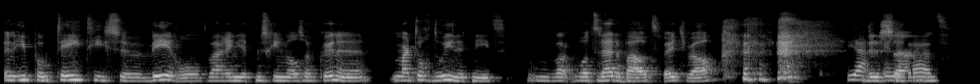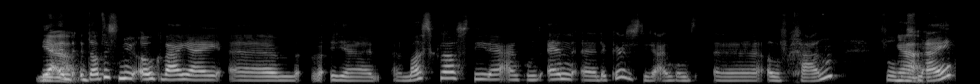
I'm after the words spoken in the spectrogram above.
een hypothetische wereld waarin je het misschien wel zou kunnen, maar toch doe je het niet. What's that about, weet je wel? Ja, dus, ehm, inderdaad. Ja, en dat is nu ook waar jij um, je masterclass die eraan komt en uh, de cursus die eraan komt uh, over gaan, volgens mij.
